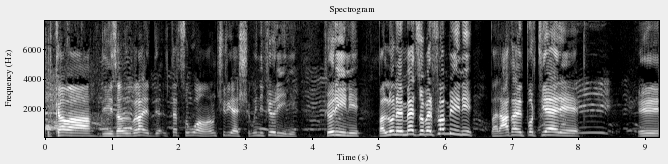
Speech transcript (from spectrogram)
Cercava di superare il terzo uomo, non ci riesce. Quindi Fiorini. Fiorini. Pallone in mezzo per Flammini. Parata del portiere. E...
